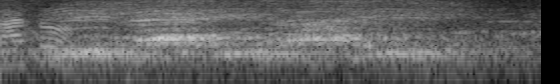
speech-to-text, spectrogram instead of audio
contrato?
